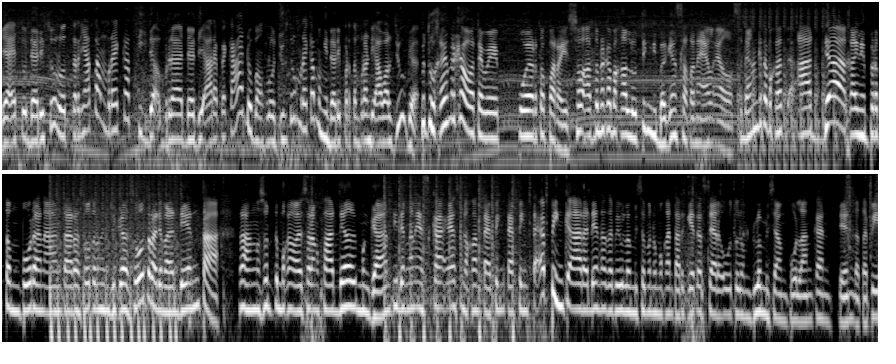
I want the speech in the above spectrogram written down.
yaitu dari Sulut, ternyata mereka tidak berada di area PKADO Bang Flo. Justru mereka menghindari pertempuran di awal juga. Betul, kayak mereka OTW Puerto Paraiso atau mereka bakal looting di bagian selatan LL. Sedangkan kita bakal ada kali ini pertempuran antara Sultan dan juga Sutra di mana Denta langsung ditemukan oleh seorang Fadel mengganti dengan SKS melakukan tapping tapping tapping ke arah Denta tapi belum bisa menemukan targetnya secara utuh dan belum bisa memulangkan Denta. Tapi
